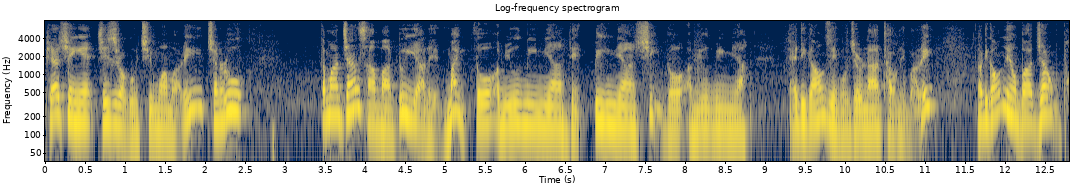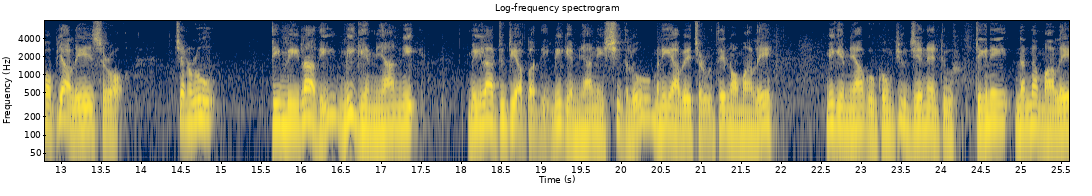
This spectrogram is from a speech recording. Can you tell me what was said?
ဖျားရှင်ရဲ့ကျေးဇူးတော်ကိုချီးမွမ်းပါလေကျွန်တော်တို့တမန်ကျမ်းစာမှာတွေ့ရတဲ့မိုက်သောအမျိုးသမီးများနဲ့ပညာရှိသောအမျိုးသမီးများအဲဒီကောင်းစဉ်ကိုကျွန်တော်နားထောင်နေပါလေတော့ဒီကောင်းစဉ်ကိုဘာကြောင့်ဖော်ပြလဲဆိုတော့ ကျွန်တော်တို့ဒီမေလသည်မိခင်များနေ့မေလဒုတိယပတ်သည်မိခင်များနေ့ရှိသလိုမနေ့ကပဲကျွန်တော်တို့အသင်းတော်မှာလေမိခင်များကိုဂုဏ်ပြုခြင်းနဲ့အတူဒီကနေ့နက်နက်မှာလေ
